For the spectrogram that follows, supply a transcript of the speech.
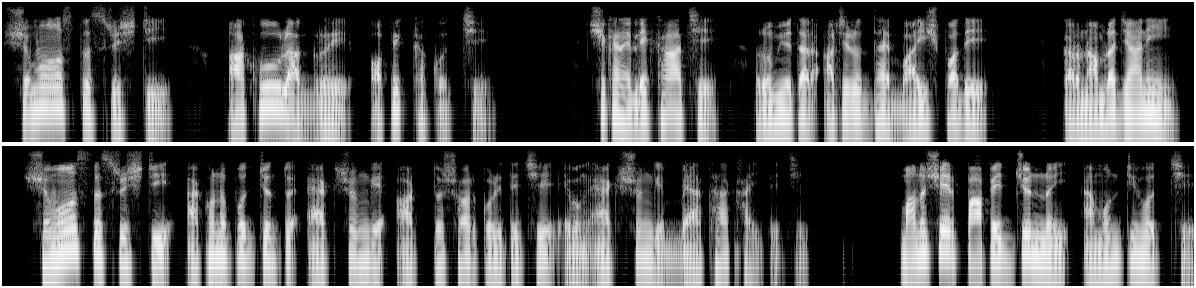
সমস্ত সৃষ্টি আকুল আগ্রহে অপেক্ষা করছে। সেখানে লেখা আছে, রোমিও তার আটের অধ্যায় বাইশ পদে, কারণ আমরা জানি সমস্ত সৃষ্টি এখনও পর্যন্ত একসঙ্গে আত্মস্বর করিতেছে এবং একসঙ্গে ব্যথা খাইতেছে। মানুষের পাপের জন্যই এমনটি হচ্ছে।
